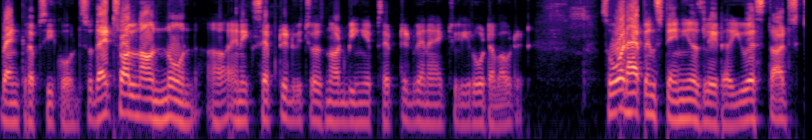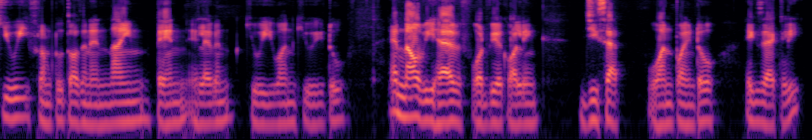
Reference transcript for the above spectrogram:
bankruptcy code. So that's all now known uh, and accepted, which was not being accepted when I actually wrote about it. So what happens 10 years later? US starts QE from 2009, 10, 11, QE1, QE2, and now we have what we are calling GSAP 1.0 exactly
